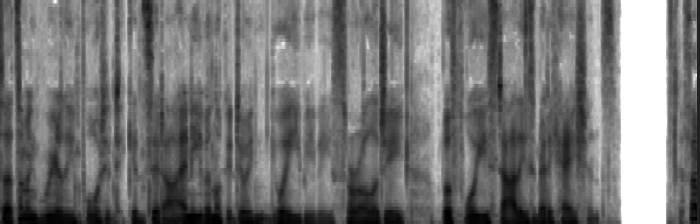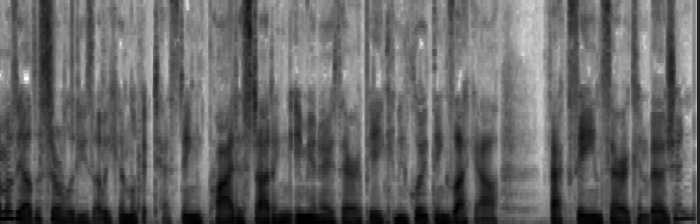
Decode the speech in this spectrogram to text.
So it's something really important to consider and even look at doing your EBV serology before you start these medications. Some of the other serologies that we can look at testing prior to starting immunotherapy can include things like our vaccine seroconversion.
